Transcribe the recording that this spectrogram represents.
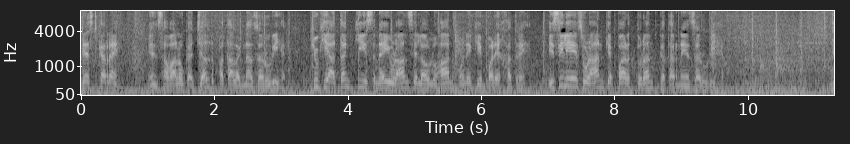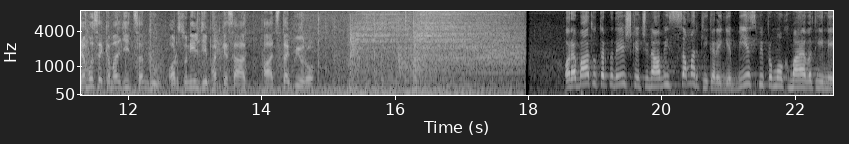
टेस्ट कर रहे हैं? इन सवालों का जल्द पता लगना ज़रूरी है, क्योंकि आतंक की इस नई उड़ान से लहूलुहान होने के बड़े खतरे हैं। इसीलिए इस उड़ान के पर तुरंत कतरने ज़रूरी है। जम्मू से कमलजीत संधू और सुनील जी भट्ट के साथ आज तक ब्यूरो। और अब बात उत्तर प्रदेश के चुनावी समर की करेंगे। बीएसपी प्रमुख मायावती ने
